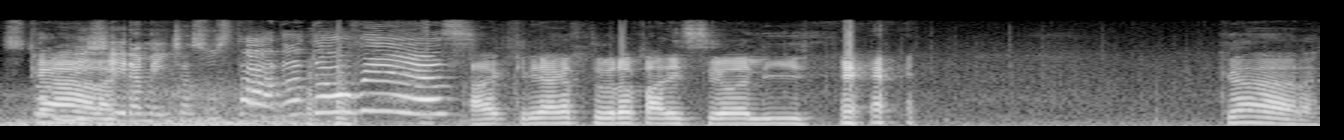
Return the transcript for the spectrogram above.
Estou Cara, ligeiramente assustada, talvez. A criatura apareceu ali. Cara.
